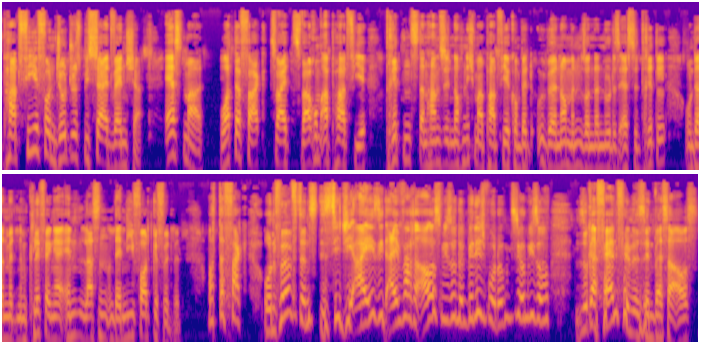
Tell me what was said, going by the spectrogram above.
Part 4 von JoJo's Bizarre Adventure. Erstmal, What the fuck? Zweitens, warum ab Part 4? Drittens, dann haben sie noch nicht mal Part 4 komplett übernommen, sondern nur das erste Drittel und dann mit einem Cliffhanger enden lassen und der nie fortgeführt wird. What the fuck? Und fünftens, das CGI sieht einfach aus wie so eine Billigproduktion, wie so, sogar Fanfilme sehen besser aus.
